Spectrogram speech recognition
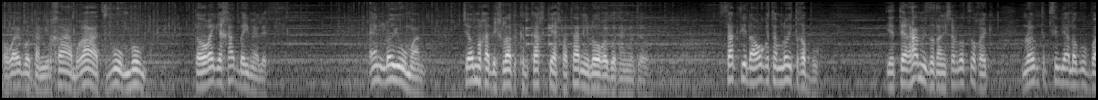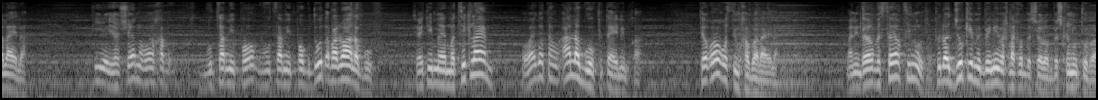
הורג אותם, נלחם, רץ, בום, בום. אתה הורג אחד, באים אלף. אין, לא יאומן. כשיום אחד החלטתי, לקחתי החלטה, אני לא הורג אותם יותר. הפסקתי להרוג אותם, לא התרבו. יתרה מזאת, אני עכשיו לא צוחק, הם לא היו מטפסים לי על הגוף בלילה. כי ישן, רואה לך קבוצה מפה, קבוצה מפה, גדוד, אבל לא על הגוף. כשהייתי מציק להם, הורג אותם על הגוף, מטיילים לך. טרור עושים לך בלילה. ואני מדבר בשיא הרצינות. אפילו הג'וקים מבינים איך לחיות בשלום, בשכנות טובה.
